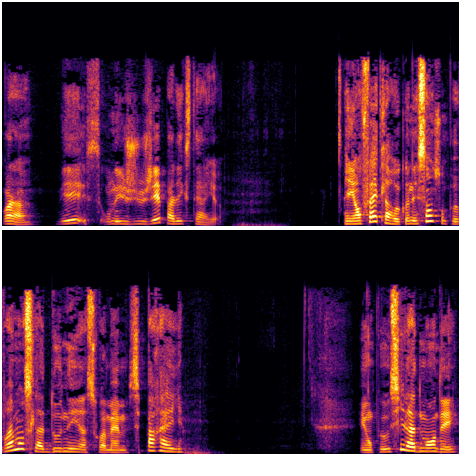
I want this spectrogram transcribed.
Voilà, mais on est jugé par l'extérieur. Et en fait, la reconnaissance, on peut vraiment se la donner à soi-même. C'est pareil. Et on peut aussi la demander.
